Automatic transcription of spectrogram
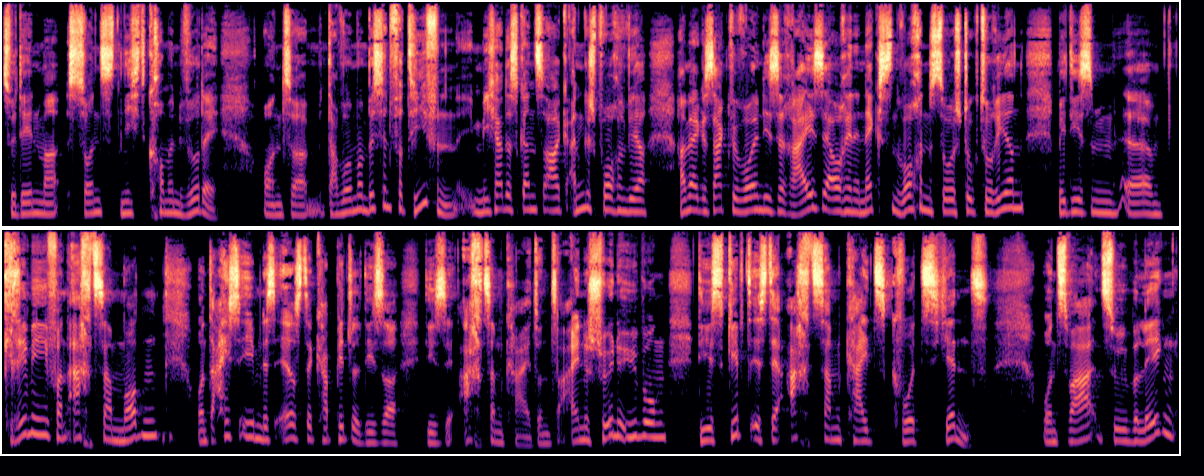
zu denen man sonst nicht kommen würde. Und äh, da wollen wir ein bisschen vertiefen. Mich hat es ganz arg angesprochen. Wir haben ja gesagt, wir wollen diese Reise auch in den nächsten Wochen so strukturieren mit diesem äh, Krimi von achtsam Morden. Und da ist eben das erste Kapitel dieser diese Achtsamkeit. Und eine schöne Übung, die es gibt, ist der Achtsamkeit Achtsamkeitsquotient. Und zwar zu überlegen,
